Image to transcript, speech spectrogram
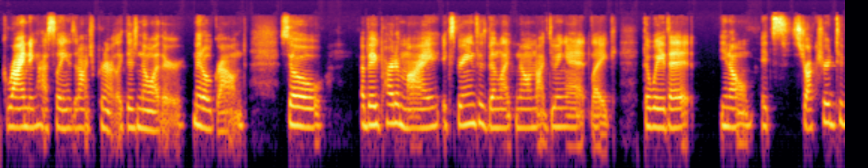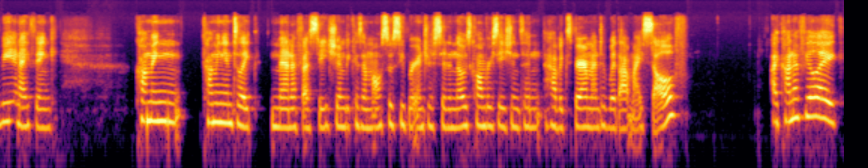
grinding, hustling as an entrepreneur. Like there's no other middle ground. So a big part of my experience has been like, no, I'm not doing it like the way that, you know, it's structured to be. And I think coming coming into like manifestation because I'm also super interested in those conversations and have experimented with that myself. I kind of feel like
